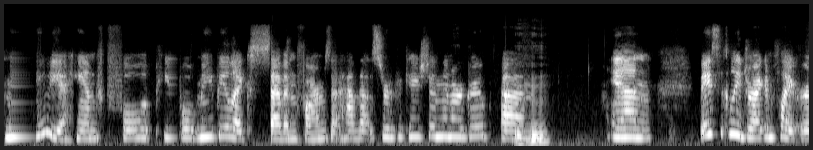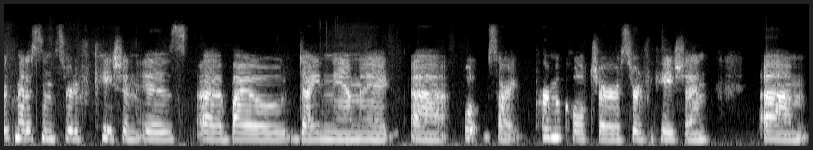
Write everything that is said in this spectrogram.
maybe a handful of people, maybe like seven farms that have that certification in our group. Um, Mhm. And basically, Dragonfly Earth Medicine certification is a biodynamic, uh, well, sorry, permaculture certification. Um,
